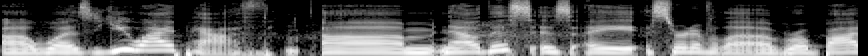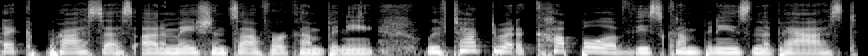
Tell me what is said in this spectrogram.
uh, was UiPath. Um, now, this is a sort of a robotic process automation software company. We've talked about a couple of these companies in the past.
